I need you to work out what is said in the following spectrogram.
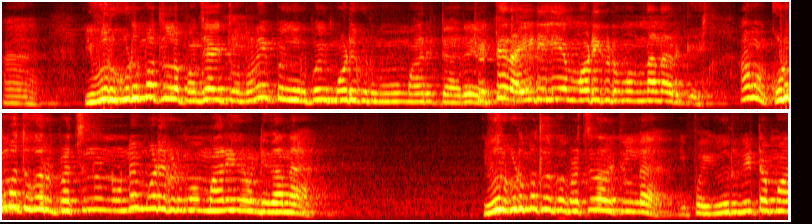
ஆஹ், இவர் குடும்பத்தில் பஞ்சாயத்து வந்தோடனே இப்போ இவர் போய் மோடி குடும்பமும் மாறிட்டாரு. ட்விட்டர் ஐடியிலேயே மோடி குடும்பம் தானே இருக்கு? ஆமாம் குடும்பத்துக்கு ஒரு பிரச்சனைன்னு உடனே மோடி குடும்பம் மாறிட வேண்டியதானே? இவர் குடும்பத்தில் இப்போ பிரச்சனை இருக்குல்ல. இப்போ இவர் வீட்டம்மா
